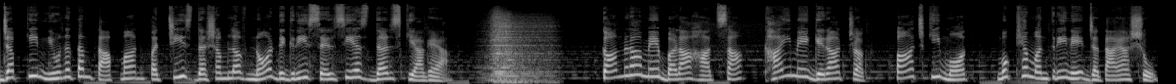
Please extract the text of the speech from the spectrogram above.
जबकि न्यूनतम तापमान पच्चीस दशमलव नौ डिग्री सेल्सियस दर्ज किया गया। कांगड़ा में बड़ा हादसा, खाई में गिरा ट्रक, पाँच की मौत, मुख्यमंत्री ने जताया शोक।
